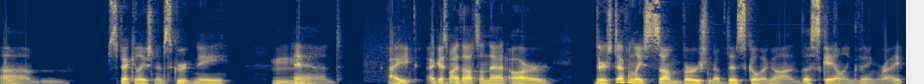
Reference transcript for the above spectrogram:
um, speculation and scrutiny. Mm-hmm. And I, I guess my thoughts on that are there's definitely some version of this going on, the scaling thing, right?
